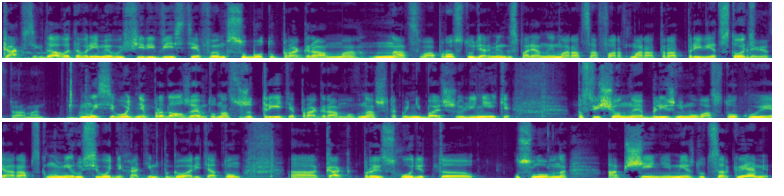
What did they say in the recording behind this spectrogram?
Как всегда, в это время в эфире Вести ФМ в субботу программа «Нац. Вопрос». Студия Армин Гаспарян и Марат Сафаров. Марат, рад приветствовать. Приветствую, Армен. Мы сегодня продолжаем. Это у нас уже третья программа в нашей такой небольшой линейке посвященная Ближнему Востоку и арабскому миру. Сегодня хотим поговорить о том, а, как происходит э, условно общение между церквями.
